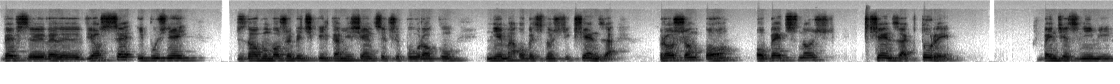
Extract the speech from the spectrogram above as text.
we wiosce i później znowu może być kilka miesięcy czy pół roku, nie ma obecności księdza. Proszą o obecność księdza, który będzie z nimi,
